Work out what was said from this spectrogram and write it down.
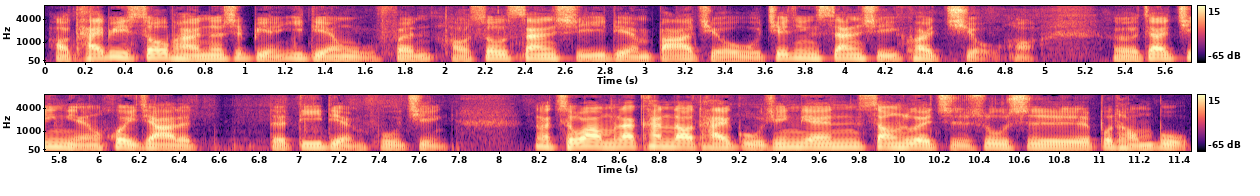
好，台币收盘呢是贬一点五分，好，收三十一点八九五，接近三十一块九哈，呃，在今年汇价的的低点附近。那此外，我们来看到台股今天上柜指数是不同步，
